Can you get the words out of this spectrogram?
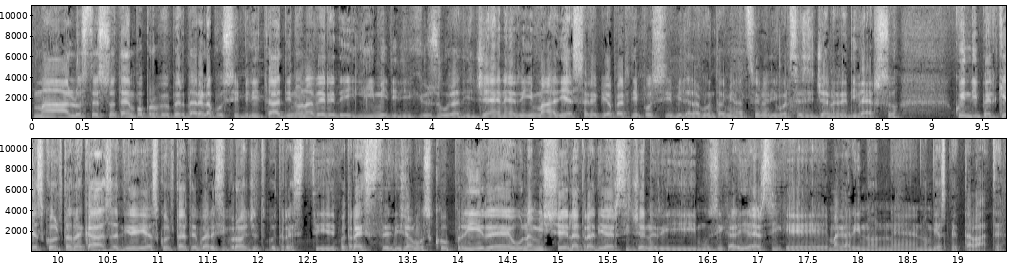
ma allo stesso tempo proprio per dare la possibilità di non avere dei limiti di chiusura di generi ma di essere più aperti possibile alla contaminazione di qualsiasi genere diverso quindi per chi ascolta da casa direi ascoltate Baresi Project potresti, potreste diciamo, scoprire una miscela tra diversi generi musicali diversi che magari non, eh, non vi aspettavate.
